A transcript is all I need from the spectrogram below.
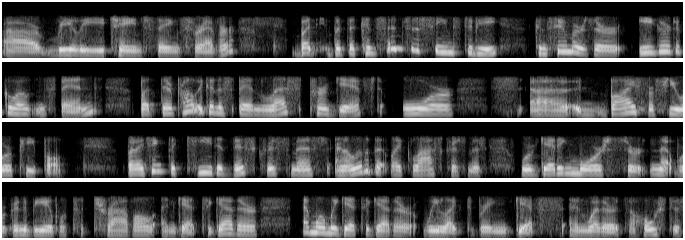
uh really changed things forever. But but the consensus seems to be consumers are eager to go out and spend, but they're probably going to spend less per gift or uh, buy for fewer people. But I think the key to this Christmas, and a little bit like last Christmas, we're getting more certain that we're going to be able to travel and get together. And when we get together, we like to bring gifts. And whether it's a hostess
